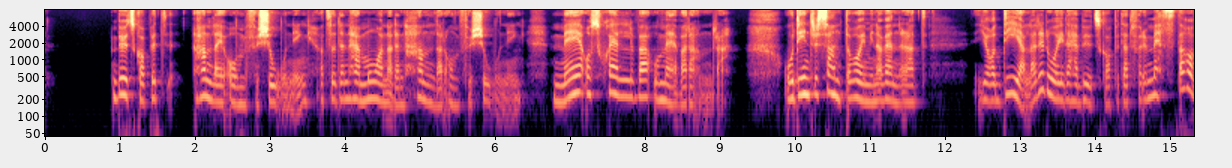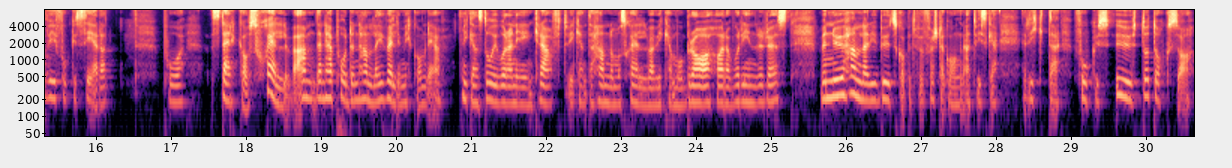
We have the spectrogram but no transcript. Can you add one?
budskapet handlar ju om försoning. Alltså den här månaden handlar om försoning. Med oss själva och med varandra. Och det intressanta var ju mina vänner att jag delade då i det här budskapet att för det mesta har vi fokuserat på stärka oss själva. Den här podden handlar ju väldigt mycket om det. Vi kan stå i vår egen kraft, vi kan ta hand om oss själva, vi kan må bra, höra vår inre röst. Men nu handlar ju budskapet för första gången att vi ska rikta fokus utåt också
